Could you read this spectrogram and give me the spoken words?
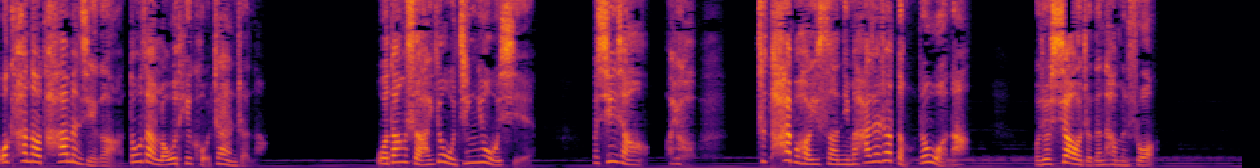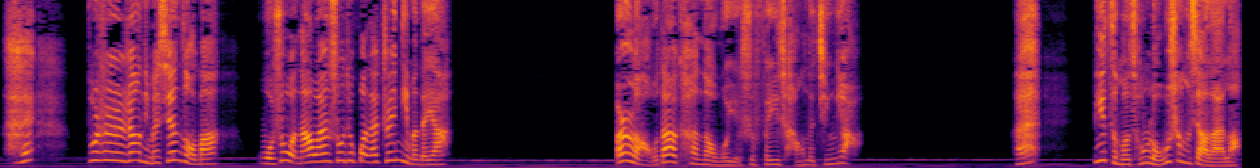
我看到他们几个都在楼梯口站着呢。我当时啊，又惊又喜，我心想：哎呦，这太不好意思了，你们还在这等着我呢。”我就笑着跟他们说：“哎，不是让你们先走吗？我说我拿完书就过来追你们的呀。”而老大看到我也是非常的惊讶。“哎，你怎么从楼上下来了？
